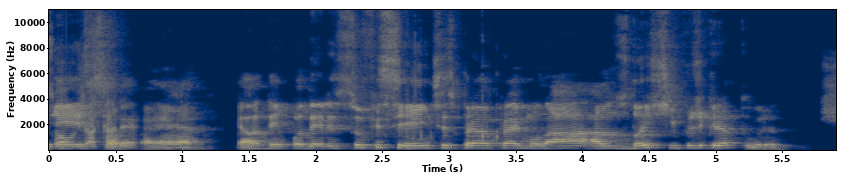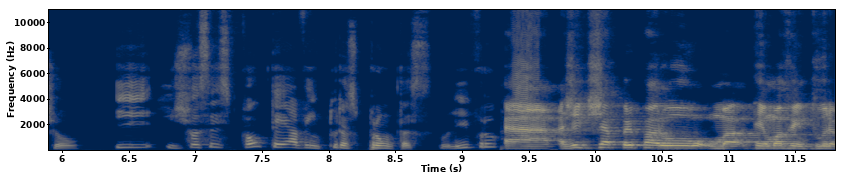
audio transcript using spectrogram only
só um jacaré. É. Ela tem poderes suficientes para emular os dois tipos de criatura. Show. E vocês vão ter aventuras prontas no livro? Ah, a gente já preparou uma. Tem uma aventura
